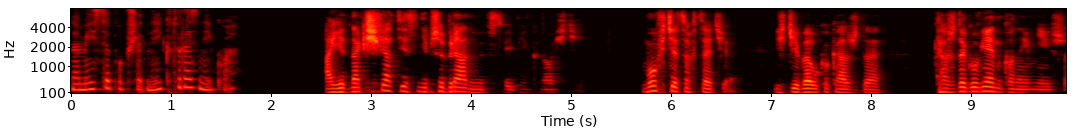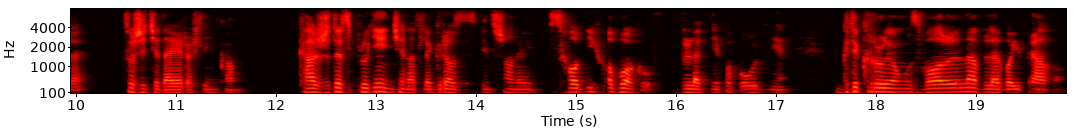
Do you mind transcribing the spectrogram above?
Na miejsce poprzedniej, która znikła. A jednak świat jest nieprzebrany w swej piękności. Mówcie co chcecie, ździebełko każde, każde główienko najmniejsze, co życie daje roślinkom. Każde splunięcie na tle grozy spiętrzonej wschodnich obłoków w letnie popołudnie, gdy królują zwolna w lewo i prawo.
